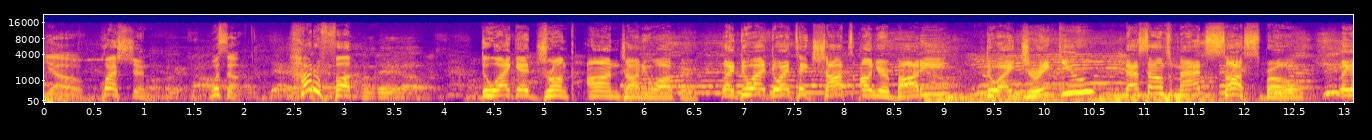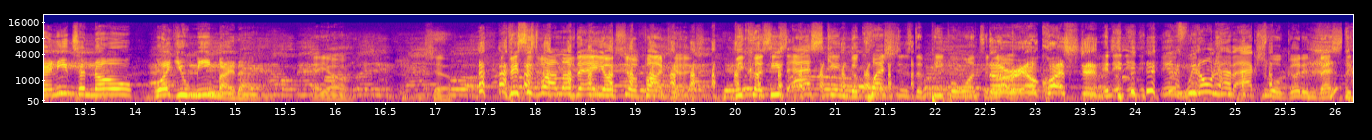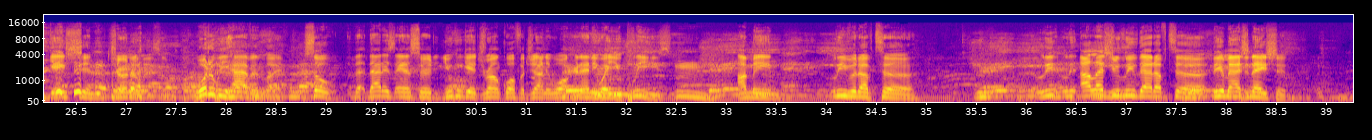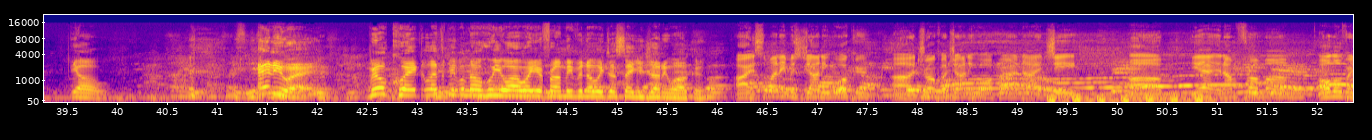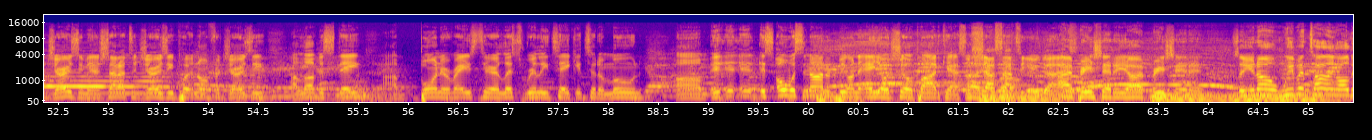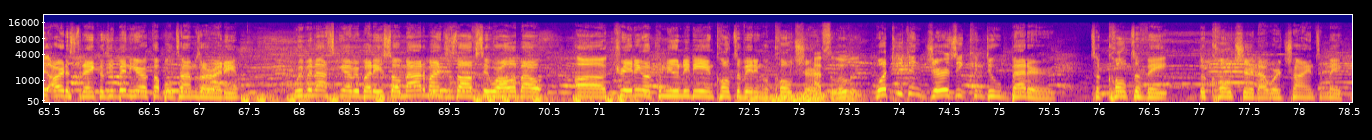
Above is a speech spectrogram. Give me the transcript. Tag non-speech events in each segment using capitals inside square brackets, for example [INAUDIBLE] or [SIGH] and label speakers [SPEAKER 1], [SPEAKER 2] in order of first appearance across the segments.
[SPEAKER 1] Yo,
[SPEAKER 2] Question:
[SPEAKER 1] what's up?
[SPEAKER 2] How the fuck do I get drunk on Johnny Walker? Like, do I do I take shots on your body? Do I drink you? That sounds mad sus, bro. Like, I need to know what you mean by that.
[SPEAKER 1] Hey yo, chill. this is why I love the Ayo Chill podcast because he's asking the questions that people want to
[SPEAKER 2] The
[SPEAKER 1] know.
[SPEAKER 2] The real question.
[SPEAKER 1] And, and- and if we don't have actual good investigation journalism, what do we have in life? So th- that is answered. You can get drunk off of Johnny Walker in any way you please. I mean, leave it up to. le- le- I'll let you leave that up to the imagination.
[SPEAKER 2] Yo. Anyway, real quick, let the people know who you are, where you're from, even though we just said you're Johnny Walker.
[SPEAKER 1] All right, so my name is Johnny Walker, uh, drunk on Johnny Walker on IG. Um, yeah, and I'm from um, all over Jersey, man. Shout out to Jersey, putting on for Jersey. I love the state. I'm born and raised here. Let's really take it to the moon. Um, it, it, it's always an honor to be on the Ayo Chill podcast. So shouts out to you guys.
[SPEAKER 2] I appreciate it, y'all. I appreciate it. So, you know, we've been telling all the artists today, because we've been here a couple of times already. We've been asking everybody. So, Mad Minds is obviously, we're all about uh, creating a community and cultivating a culture.
[SPEAKER 1] Absolutely.
[SPEAKER 2] What do you think Jersey can do better to cultivate the culture that we're trying to make?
